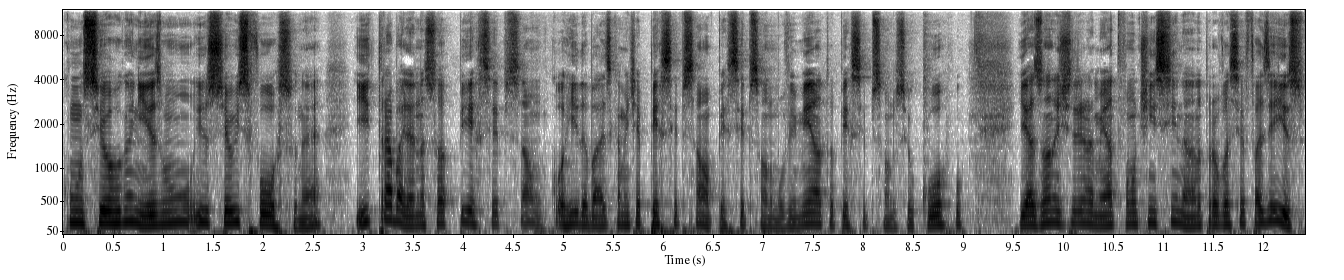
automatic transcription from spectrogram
com o seu organismo e o seu esforço, né? E trabalhando a sua percepção. Corrida basicamente é percepção, percepção do movimento, percepção do seu corpo. E as zonas de treinamento vão te ensinando para você fazer isso.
